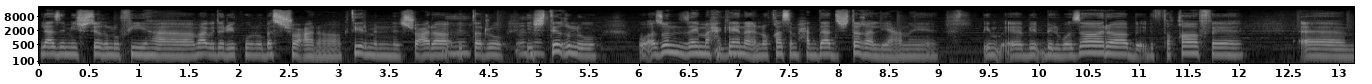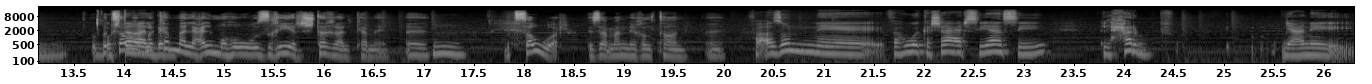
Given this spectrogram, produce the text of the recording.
لازم يشتغلوا فيها ما بيقدروا يكونوا بس شعراء كثير من الشعراء بيضطروا يشتغلوا. وأظن زي ما حكينا إنه قاسم حداد اشتغل يعني بالوزارة بالثقافة وبتصور ما كمل علمه هو صغير اشتغل كمان. إيه. بتصور إذا ماني غلطانة إيه. فأظن فهو كشاعر سياسي الحرب يعني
